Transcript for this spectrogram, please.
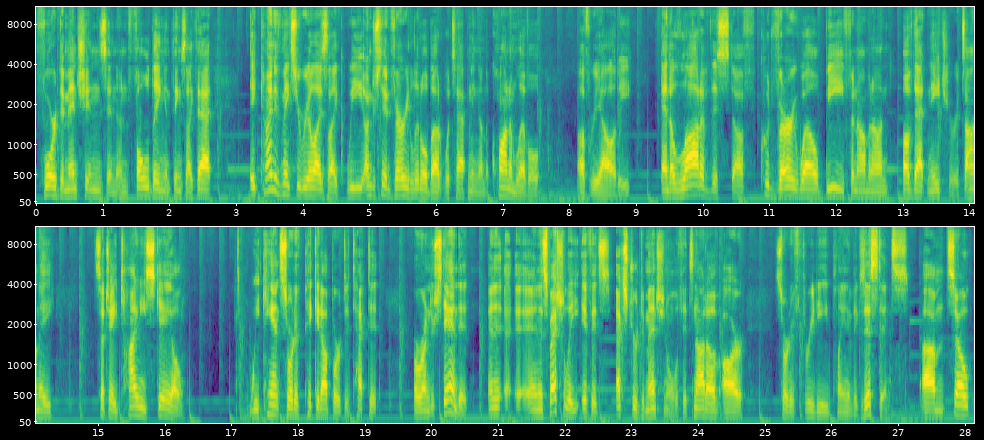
four dimensions and unfolding and things like that, it kind of makes you realize like we understand very little about what's happening on the quantum level of reality. And a lot of this stuff could very well be phenomenon of that nature. It's on a such a tiny scale, we can't sort of pick it up or detect it or understand it. And, and especially if it's extra dimensional, if it's not of our sort of 3D plane of existence. Um, so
